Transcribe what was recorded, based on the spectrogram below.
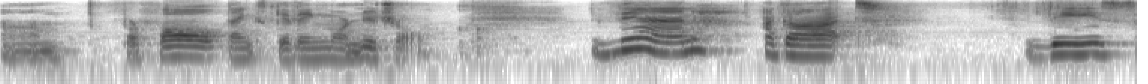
um, for fall, Thanksgiving, more neutral. Then I got these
